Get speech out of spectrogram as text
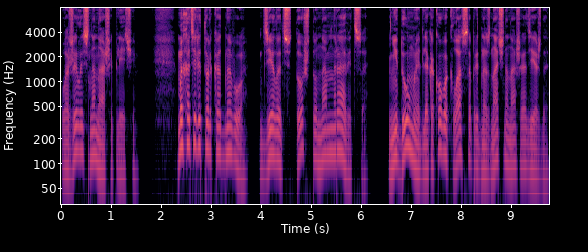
ложилась на наши плечи. Мы хотели только одного — делать то, что нам нравится, не думая, для какого класса предназначена наша одежда.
